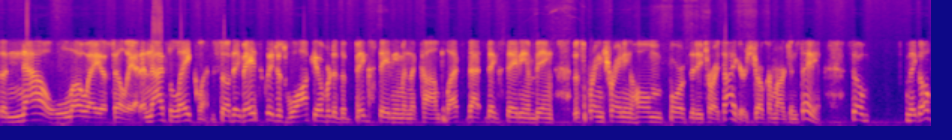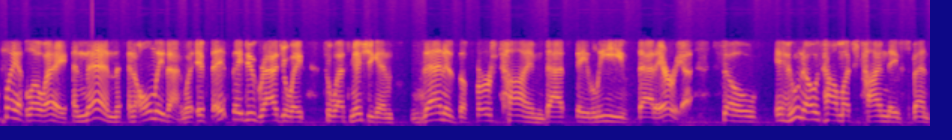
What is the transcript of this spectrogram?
the now low A affiliate, and that's Lakeland. So they basically just walk over to the big stadium in the complex. That big stadium being the spring training home for the Detroit Tigers, Joker Marchant Stadium. So they go play at low A, and then and only then, if they, if they do graduate to West Michigan, then is the first time that they leave that area. So Eh, who knows how much time they've spent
